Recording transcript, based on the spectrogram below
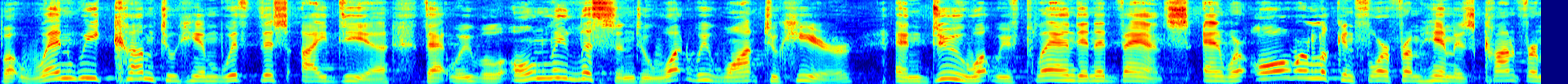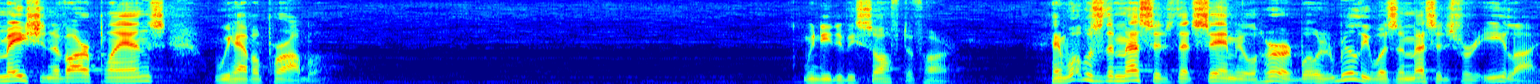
But when we come to Him with this idea that we will only listen to what we want to hear and do what we've planned in advance, and where all we're looking for from Him is confirmation of our plans, we have a problem. We need to be soft of heart. And what was the message that Samuel heard? Well, it really was a message for Eli.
